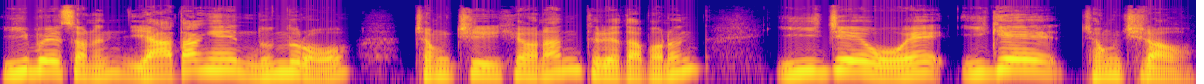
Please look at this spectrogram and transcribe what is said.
2부에서는 야당의 눈으로 정치 현안 들여다보는 이재오의 이게 정치라오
